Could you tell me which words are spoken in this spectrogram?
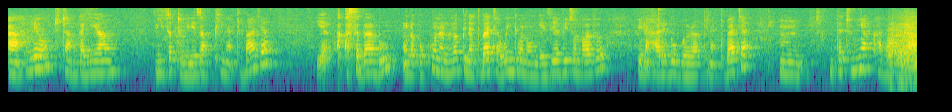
Ah, leo tutaangalia jinsi ya kutengeneza peanut butter. Yeah, kwa sababu unapokuwa unanunua peanut butter wengi wanaongezea vitu ambavyo vinaharibu ubora wa peanut butter. Mm, nitatumia karanga.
